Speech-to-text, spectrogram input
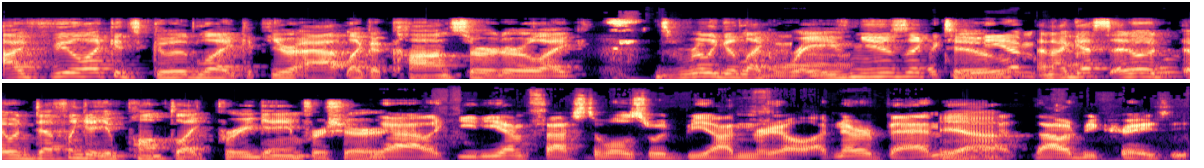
I feel like it's good. Like if you're at like a concert or like it's really good like Yeah. rave music Like too. EDM and I guess it would it would definitely get you pumped like pregame for sure. Yeah, like EDM festivals would be unreal. I've never been. Yeah. that would be crazy.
